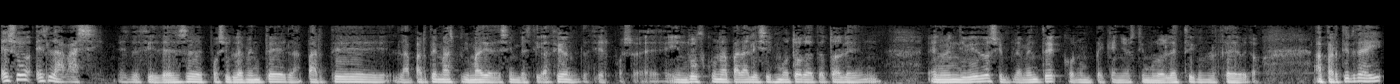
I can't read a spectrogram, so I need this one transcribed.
eso es la base, es decir, es eh, posiblemente la parte, la parte más primaria de esa investigación. Es decir, pues eh, induzco una parálisis motora total en, un individuo simplemente con un pequeño estímulo eléctrico en el cerebro. A partir de ahí,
